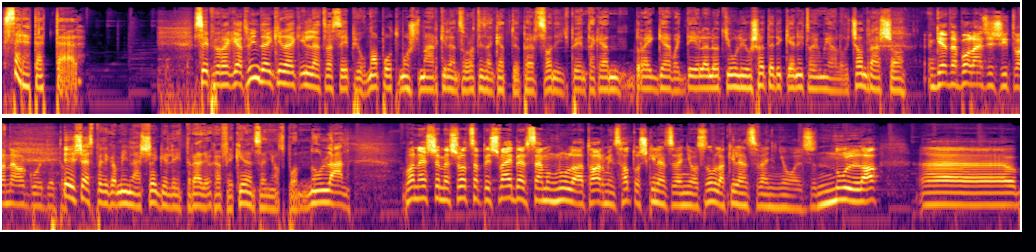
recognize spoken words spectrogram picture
szeretettel. Szép jó reggelt mindenkinek, illetve szép jó napot. Most már 9 óra 12 perc van, így pénteken reggel vagy délelőtt, július 7-én. Itt vagyunk Mihálovics Csandrással. Gede Balázs is itt van, ne aggódjatok. És ez pedig a Millás reggeli itt Rádió Café 98.0-án. Van SMS, WhatsApp és Viber számunk 0636-os 98 0 98 0 Uh,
